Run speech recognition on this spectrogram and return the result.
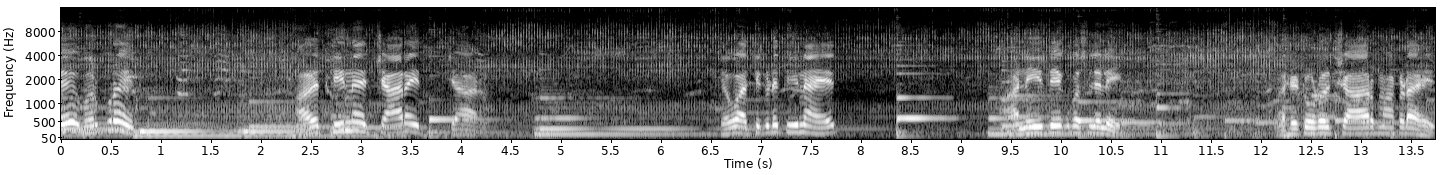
अरे भरपूर आहेत. अरे तीन आहेत चार आहेत चार. तेव्हा तिकडे तीन आहेत. आणि इथे एक बसलेले आहे असे टोटल चार माकडं आहेत.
